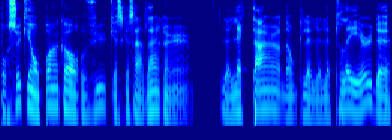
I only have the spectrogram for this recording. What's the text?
pour ceux qui n'ont pas encore vu qu'est-ce que ça a l'air, le lecteur, donc le player de,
